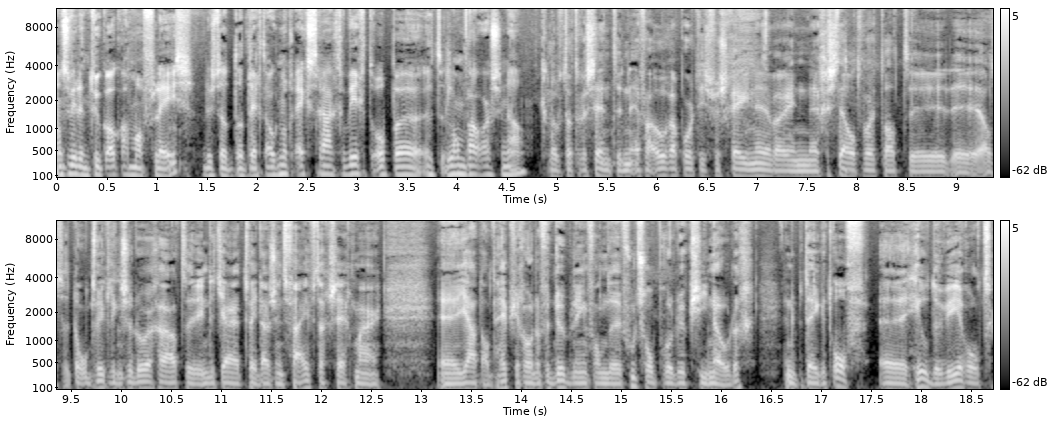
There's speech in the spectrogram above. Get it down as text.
Want ze willen natuurlijk ook allemaal vlees. Dus dat, dat legt ook nog extra gewicht op uh, het landbouwarsenaal. Ik geloof dat recent een FAO-rapport is verschenen... waarin uh, gesteld wordt dat als de ontwikkeling zo doorgaat... in het jaar 2050, zeg maar... ja, dan heb je gewoon een verdubbeling van de voedselproductie nodig. En dat betekent of heel de wereld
